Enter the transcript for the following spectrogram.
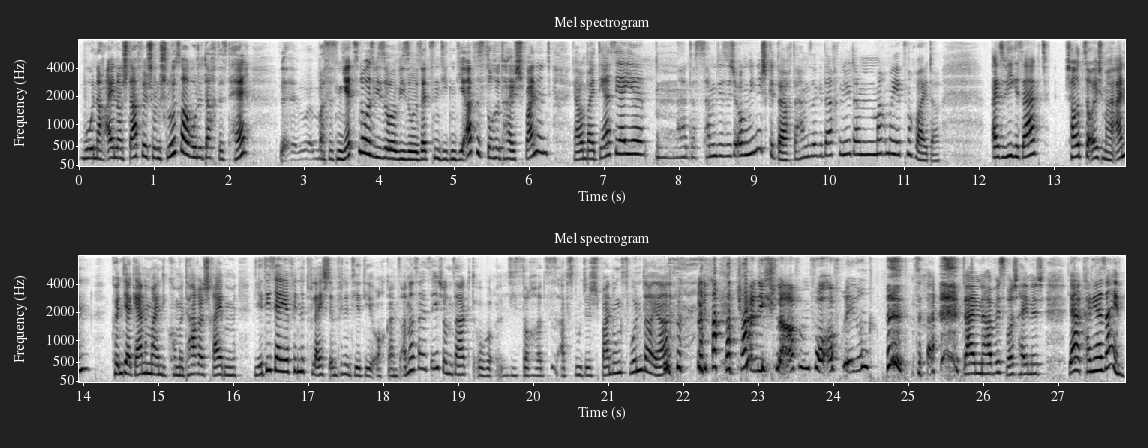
wo nach einer Staffel schon Schluss war, wo du dachtest, hä? Äh, Was ist denn jetzt los? Wieso, wieso setzen die denn die ab? Das ist doch total spannend. Ja, und bei der Serie, das haben die sich irgendwie nicht gedacht. Da haben sie gedacht, nö, dann machen wir jetzt noch weiter. Also wie gesagt, schaut sie euch mal an. Könnt ja gerne mal in die Kommentare schreiben, wie ihr die Serie findet. Vielleicht empfindet ihr die auch ganz anders als ich und sagt, oh, die ist doch das absolute Spannungswunder, ja. Ich kann nicht schlafen vor Aufregung. Dann habe ich es wahrscheinlich, ja, kann ja sein.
